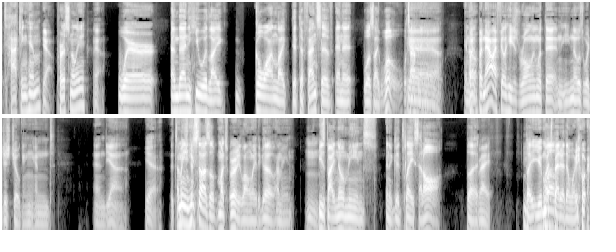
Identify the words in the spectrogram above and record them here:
attacking him Yeah. personally. Yeah. Where and then he would like go on like the defensive, and it was like, whoa, what's Yeah, happening? yeah, here? yeah. You know, But but now I feel like he's just rolling with it, and he knows we're just joking, and and yeah, yeah. it's I mean, much he still has a much very long way to go. I mean. Mm. he's by no means in a good place at all. But Right. but you're much Well- better than where you were.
